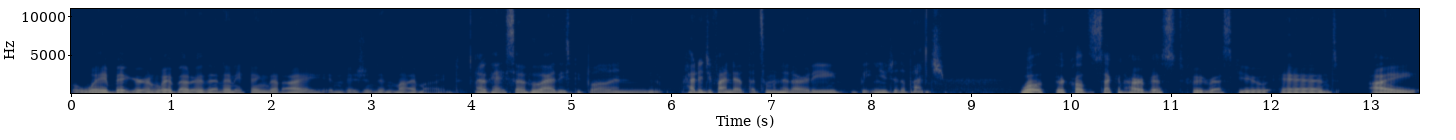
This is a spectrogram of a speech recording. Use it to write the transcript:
way bigger and way better than anything that I envisioned in my mind. Okay, so who are these people, and how did you find out that someone had already beaten you to the punch? Well, they're called Second Harvest Food Rescue, and I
